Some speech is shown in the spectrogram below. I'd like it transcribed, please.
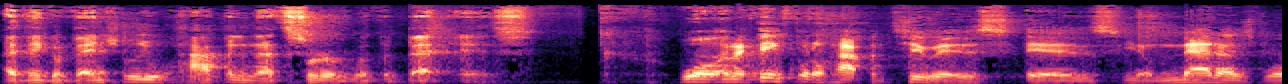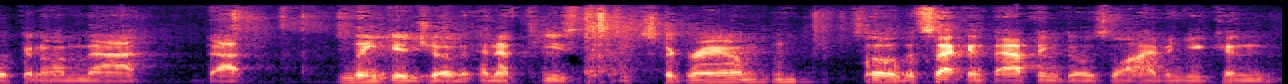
I think eventually will happen, and that's sort of what the bet is. Well, and I think what'll happen too is is you know Meta's working on that that linkage of NFTs to Instagram. Mm-hmm. So the second that thing goes live and you can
